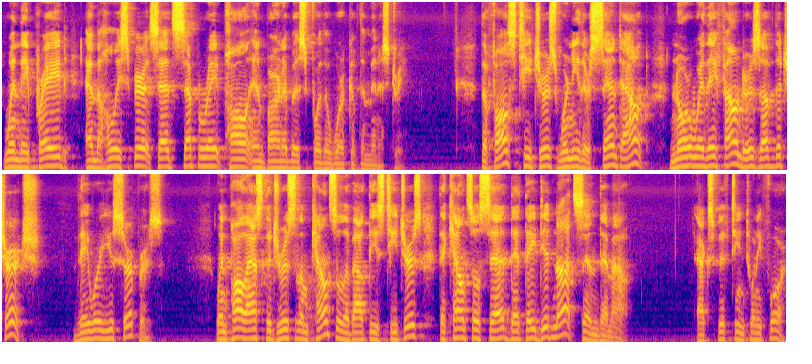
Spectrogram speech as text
when they prayed and the Holy Spirit said, Separate Paul and Barnabas for the work of the ministry. The false teachers were neither sent out nor were they founders of the church. They were usurpers. When Paul asked the Jerusalem council about these teachers, the council said that they did not send them out. Acts 15 24.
